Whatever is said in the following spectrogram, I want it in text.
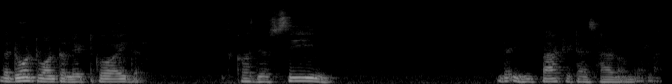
They don't want to let go either because they've seen the impact it has had on their life.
